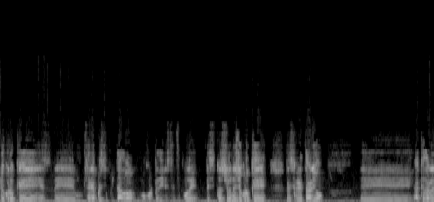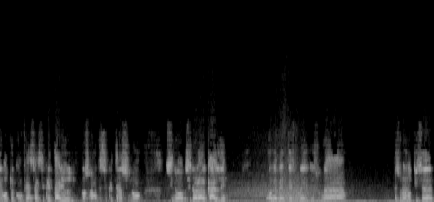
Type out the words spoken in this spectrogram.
Yo creo que este, sería precipitado a lo mejor pedir este tipo de, situaciones. Yo creo que el secretario, eh, hay que darle el voto de confianza al secretario, no solamente al secretario, sino, sino, sino al alcalde obviamente es una, es una, noticia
